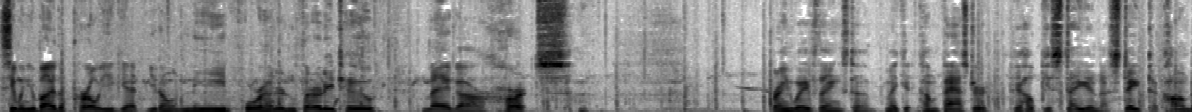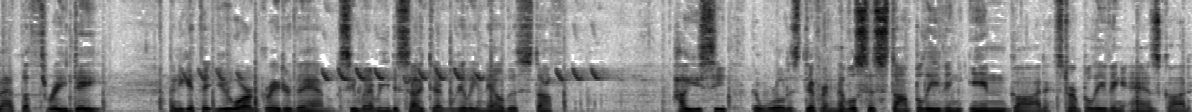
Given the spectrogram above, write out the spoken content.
See, when you buy the pearl, you get, you don't need 432 megahertz brainwave things to make it come faster to help you stay in a state to combat the 3D. And you get that you are greater than. See, whenever you decide to really nail this stuff, how you see the world is different. Neville says stop believing in God, start believing as God.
